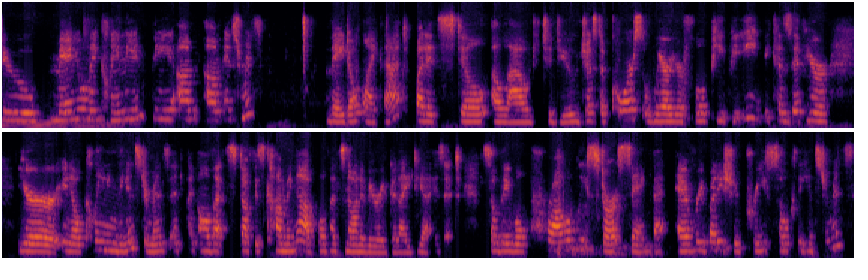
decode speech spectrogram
to manually clean the, the um, um, instruments, they don't like that, but it's still allowed to do. Just of course, wear your full PPE because if you're you're you know cleaning the instruments and, and all that stuff is coming up well that's not a very good idea is it? So they will probably start saying that everybody should pre-soak the instruments.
